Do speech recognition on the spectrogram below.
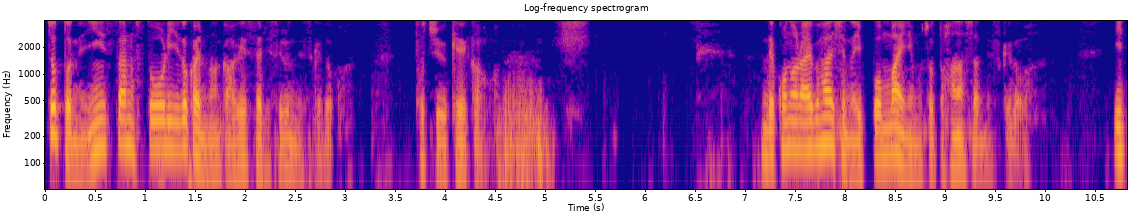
ちょっとね、インスタのストーリーとかにもなんか上げてたりするんですけど、途中経過を。で、このライブ配信の一本前にもちょっと話したんですけど、一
